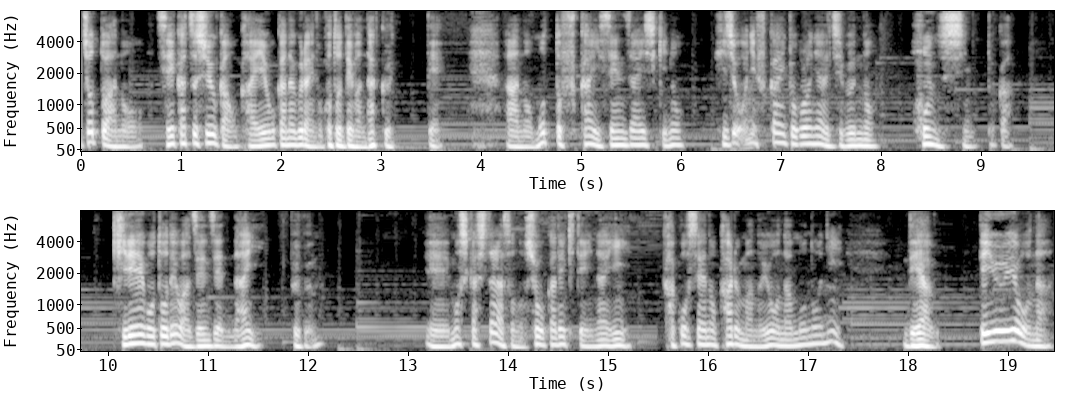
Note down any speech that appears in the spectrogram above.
ちょっとあの、生活習慣を変えようかなぐらいのことではなくって、あの、もっと深い潜在意識の非常に深いところにある自分の本心とか、綺麗事では全然ない部分、えー、もしかしたらその消化できていない過去性のカルマのようなものに出会うっていうような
